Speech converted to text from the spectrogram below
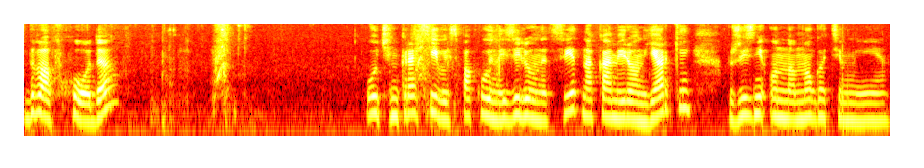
Два входа. Очень красивый, спокойный зеленый цвет. На камере он яркий, в жизни он намного темнее.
